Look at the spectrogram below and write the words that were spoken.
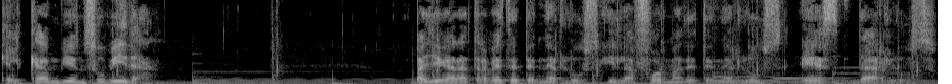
que el cambio en su vida va a llegar a través de tener luz y la forma de tener luz es dar luz.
